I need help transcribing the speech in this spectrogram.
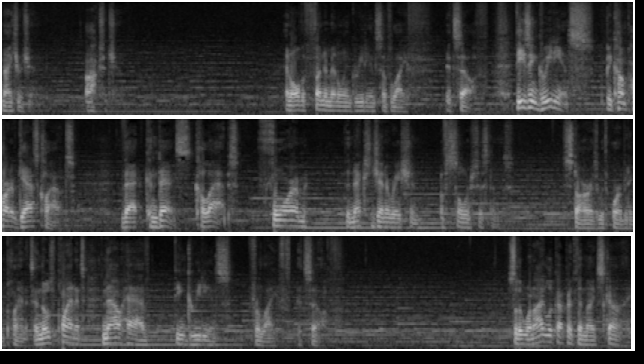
nitrogen, oxygen, and all the fundamental ingredients of life itself. These ingredients become part of gas clouds that condense, collapse, form the next generation of solar systems, stars with orbiting planets. And those planets now have the ingredients for life itself. So that when I look up at the night sky,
